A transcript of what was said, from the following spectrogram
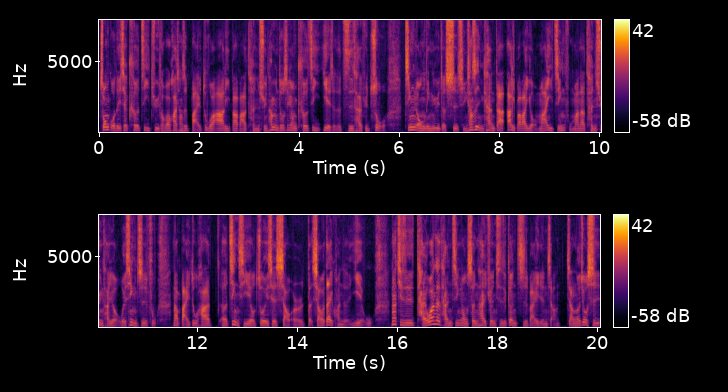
中国的一些科技巨头，包括像是百度啊、阿里巴巴、腾讯，他们都是用科技业者的姿态去做金融领域的事情。像是你看，大阿里巴巴有蚂蚁金服嘛，那腾讯它有微信支付，那百度它呃近期也有做一些小额小额贷款的业务。那其实台湾在谈金融生态圈，其实更直白一点讲，讲的就是。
